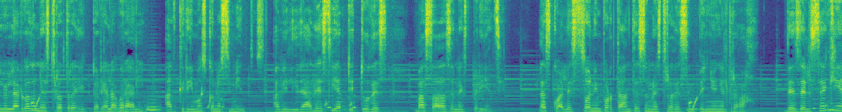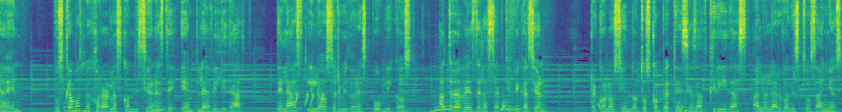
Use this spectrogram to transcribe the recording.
lo largo de nuestra trayectoria laboral, adquirimos conocimientos, habilidades y aptitudes basadas en experiencia, las cuales son importantes en nuestro desempeño en el trabajo. Desde el CQAN, buscamos mejorar las condiciones de empleabilidad de las y los servidores públicos a través de la certificación, reconociendo tus competencias adquiridas a lo largo de estos años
